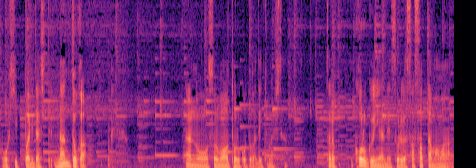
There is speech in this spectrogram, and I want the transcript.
こう引っ張り出してなんとかあのそのまま取ることができました。ただコルクにはねそれが刺さったままなんで、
